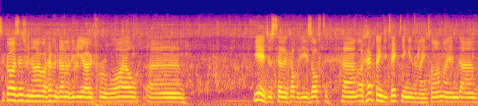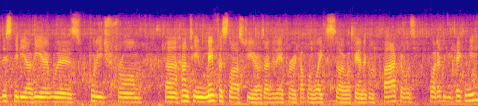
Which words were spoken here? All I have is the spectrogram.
So guys, as you know, I haven't done a video for a while. Um, yeah, just had a couple of years off. To, um, I have been detecting in the meantime, and um, this video here was footage from uh, hunt in Memphis last year. I was over there for a couple of weeks, so I found a good park. I was quite happy detecting in.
